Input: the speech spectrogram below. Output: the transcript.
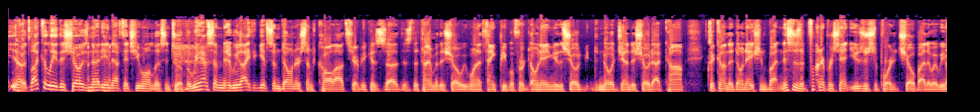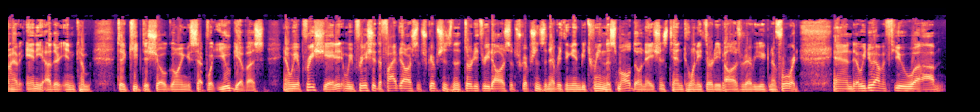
you know, luckily the show is nutty enough that she won't listen to it. But we have some. We like to give some donors some call outs here because uh, this is the time of the show. We want to thank people for donating to the show. Noagendashow.com. Click on the donation button. This is a hundred percent user supported show. By the way, we don't have any other income to keep the show going except what you give us, and we appreciate it. And we appreciate the five dollar subscriptions and the thirty three dollar subscriptions and everything in between. The small donations, ten, twenty, thirty dollars, whatever you can afford. And uh, we do have a few um,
